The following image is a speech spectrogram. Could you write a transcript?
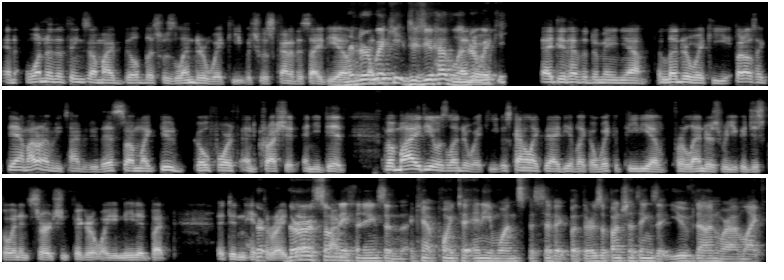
And one of the things on my build list was Lender Wiki, which was kind of this idea. Lender Wiki? Did you have Lender, Lender Wiki? Wiki? I did have the domain, yeah, the Lender Wiki. But I was like, damn, I don't have any time to do this. So I'm like, dude, go forth and crush it. And you did. But my idea was Lender Wiki. It was kind of like the idea of like a Wikipedia for lenders where you could just go in and search and figure out what you needed. But it didn't hit there, the right. There are so many things, and I can't point to any one specific, but there's a bunch of things that you've done where I'm like,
